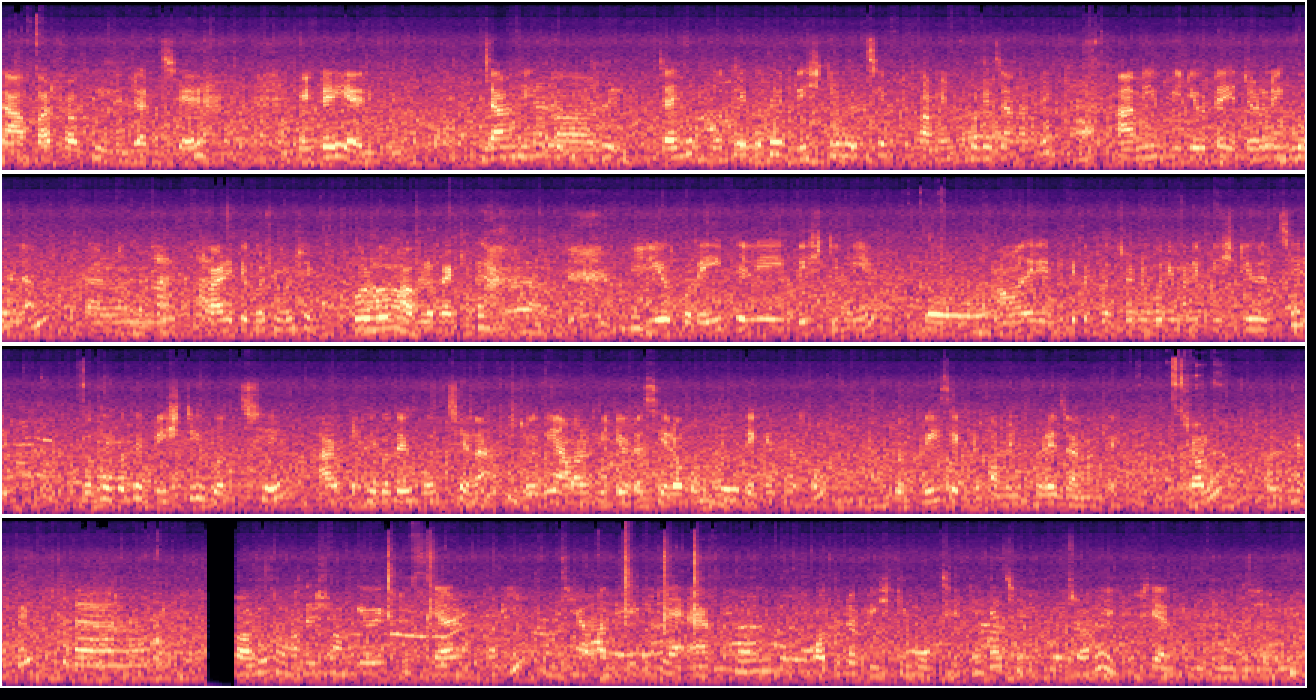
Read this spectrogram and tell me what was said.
গা পা সব ভিজে যাচ্ছে, এটাই আর কি। যাই হোক, কোথায় কোথায় বৃষ্টি হচ্ছে একটু কমেন্ট করে জানাবে। আমি ভিডিওটা এই জন্যই করলাম, কারণ বাড়িতে বসে বসে করব ভাবলাম একটা ভিডিও করেই ফেলি বৃষ্টি নিয়ে। তো আমাদের এদিকে তো প্রচণ্ড পরিমাণে বৃষ্টি হচ্ছে। কোথায় কোথায় বৃষ্টি হচ্ছে আর কোথায় কোথায় হচ্ছে না, যদি আমার ভিডিওটা সেরকম কেউ দেখে থাকো, তো প্লিজ একটু কমেন্ট করে জানাবে। চলো, ভালো থাকবে চলো, তোমাদের সঙ্গেও একটু শেয়ার করি যে আমাদের এদিকে এখন কতটা বৃষ্টি হচ্ছে, ঠিক আছে? চলো একটু শেয়ার করি তোমাদের সঙ্গে।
